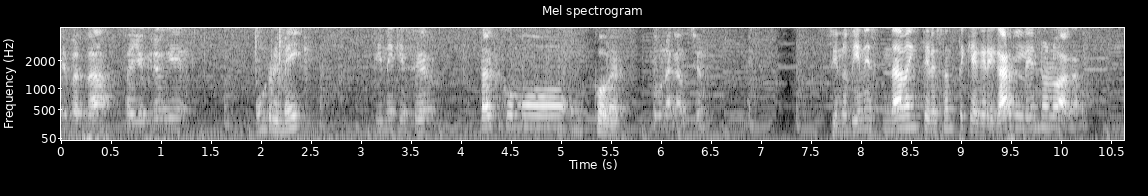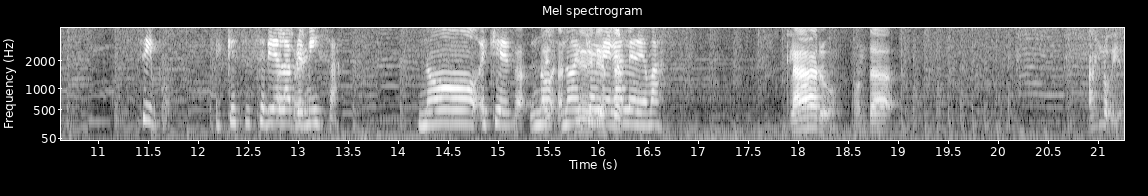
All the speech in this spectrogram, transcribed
es verdad. O sea, yo creo que un remake tiene que ser tal como un cover de una canción. Si no tienes nada interesante que agregarle, no lo hagas. Sí, po. Es que esa sería la premisa. No, es que O sea, no, no hay que ser. agregarle de más. Claro, onda. Hazlo bien.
